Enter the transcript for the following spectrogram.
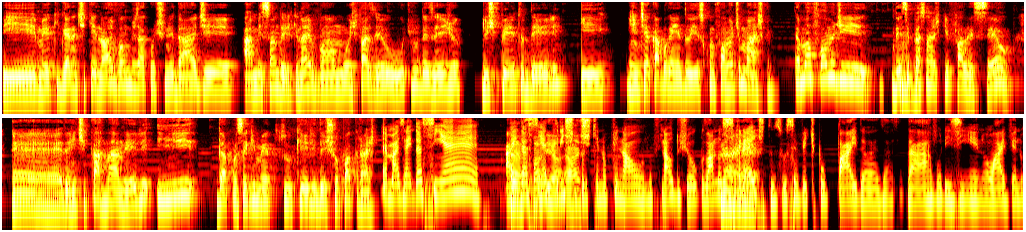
e meio que garantir que nós vamos dar continuidade à missão dele, que nós vamos fazer o último desejo do espírito dele e a gente acaba ganhando isso com forma de máscara. É uma forma de desse Uhum. personagem que faleceu, é, da gente encarnar nele e dar prosseguimento do que ele deixou pra trás. É, mas ainda assim é. Ainda É, assim é triste, acho- porque no final, no final do jogo, lá nos É. créditos, você vê, tipo, o pai da, da, da árvorezinha indo lá e vendo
